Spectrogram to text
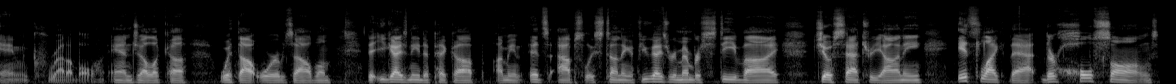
incredible. Angelica Without Words album that you guys need to pick up. I mean, it's absolutely stunning. If you guys remember Steve Vai, Joe Satriani, it's like that. Their whole songs,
